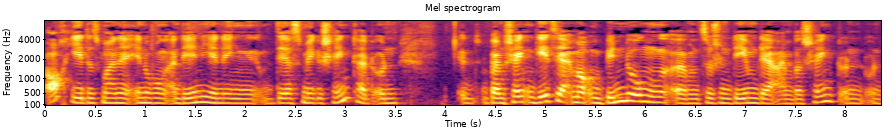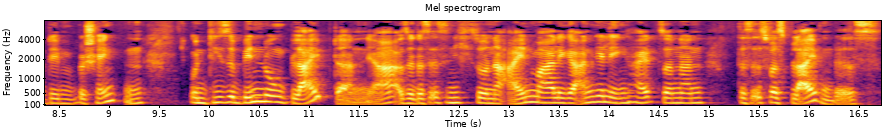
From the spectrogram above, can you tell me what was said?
auch jedes Mal eine Erinnerung an denjenigen, der es mir geschenkt hat. Und äh, beim Schenken geht es ja immer um Bindungen ähm, zwischen dem, der einem was schenkt und, und dem Beschenkten. Und diese Bindung bleibt dann, ja. Also das ist nicht so eine einmalige Angelegenheit, sondern das ist was Bleibendes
